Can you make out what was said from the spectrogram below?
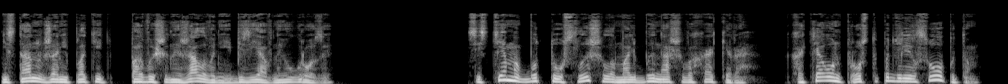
Не станут же они платить повышенные жалования без явной угрозы. Система будто услышала мольбы нашего хакера, хотя он просто поделился опытом.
